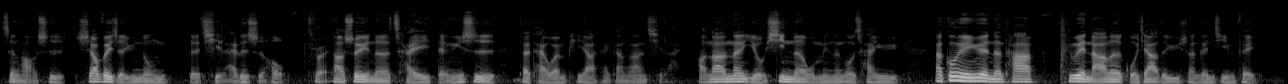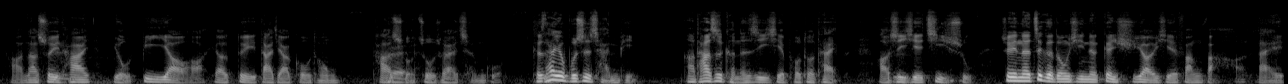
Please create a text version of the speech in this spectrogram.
正好是消费者运动的起来的时候，对啊，所以呢，才等于是在台湾 PR 才刚刚起来啊。那那有幸呢，我们能够参与。那工研院呢，它因为拿了国家的预算跟经费啊，那所以它有必要啊，要对大家沟通它所做出来的成果。可是它又不是产品啊，它是可能是一些 prototype。啊，是一些技术，所以呢，这个东西呢，更需要一些方法啊，来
